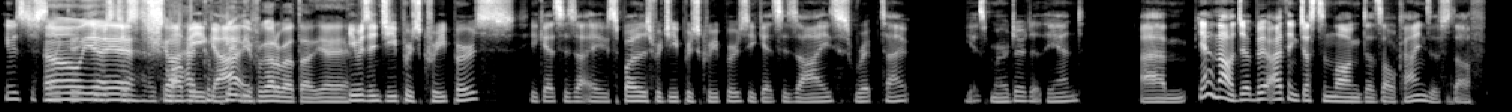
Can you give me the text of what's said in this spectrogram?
He was just like, oh a, yeah, he was yeah. just I had completely guy. forgot about that. Yeah, yeah. He was in Jeepers Creepers. He gets his uh, spoilers for Jeepers Creepers. He gets his eyes ripped out. He gets murdered at the end. Um, yeah, no, but I think Justin Long does all kinds of stuff.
